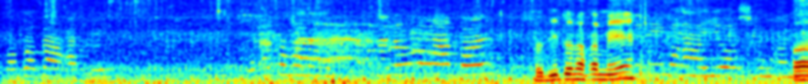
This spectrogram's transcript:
Pababa kasi. Wala sa harap. Tanong mo nga, Paul. So dito na kami, Hindi maayos yung ano. pa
